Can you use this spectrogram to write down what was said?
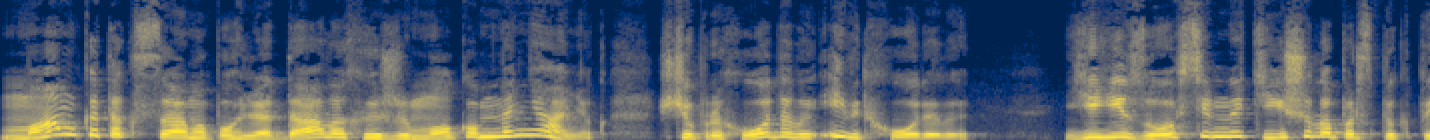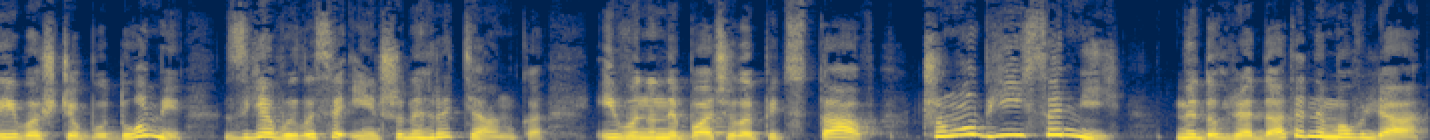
Мамка так само поглядала хижим оком на няньок, що приходили і відходили. Її зовсім не тішила перспектива, щоб у домі з'явилася інша негритянка, і вона не бачила підстав, чому б їй самій не доглядати немовля,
